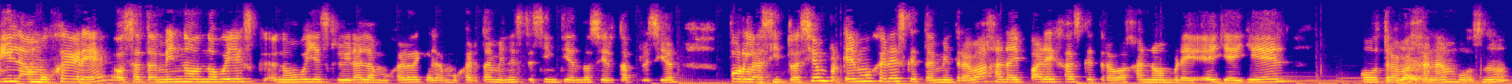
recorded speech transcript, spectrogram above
Y la mujer, ¿eh? O sea, también no, no, voy a, no voy a escribir a la mujer de que la mujer también esté sintiendo cierta presión por la situación, porque hay mujeres que también trabajan, hay parejas que trabajan hombre, ella y él, o trabajan ambos, ¿no?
